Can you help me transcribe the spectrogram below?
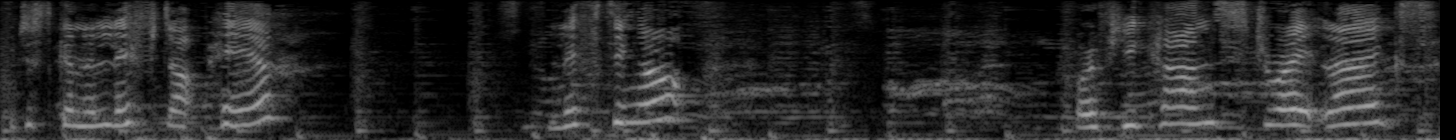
we're just going to lift up here, lifting up. Or if you can, straight legs,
